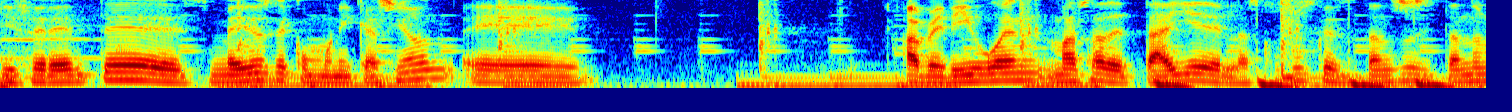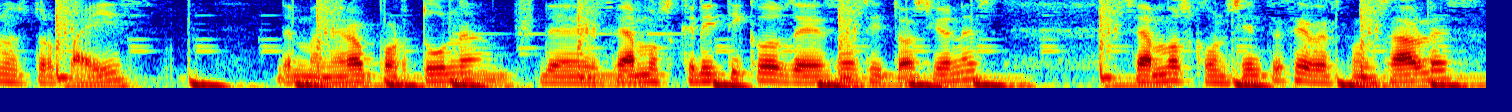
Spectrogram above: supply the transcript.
diferentes medios de comunicación, eh, averigüen más a detalle las cosas que se están suscitando en nuestro país de manera oportuna, seamos críticos de esas situaciones, seamos conscientes y responsables,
